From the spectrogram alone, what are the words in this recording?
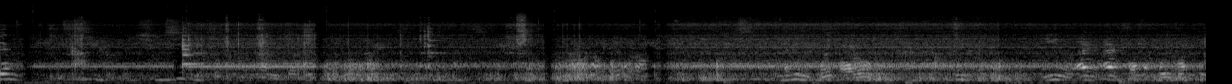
viên quế thọ luôn chỉ ai ai có một quế quán thì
